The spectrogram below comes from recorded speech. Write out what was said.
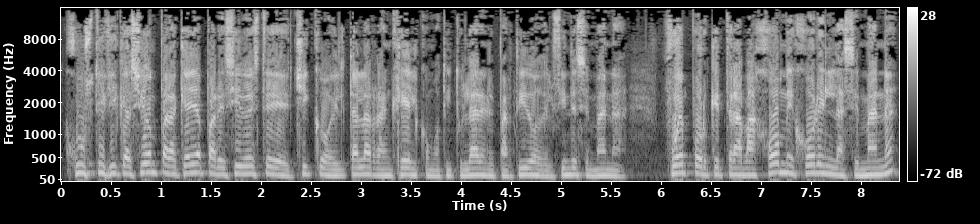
justificación para que haya aparecido este chico, el tal Arrangel, como titular en el partido del fin de semana, fue porque trabajó mejor en la semana.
